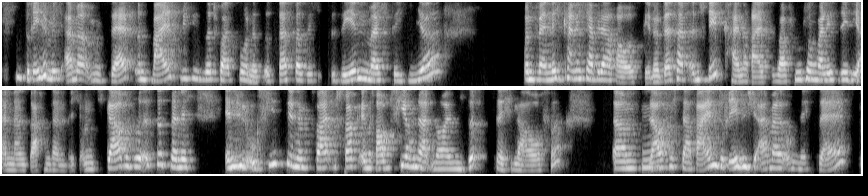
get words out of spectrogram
drehe mich einmal um mich selbst und weiß, wie die Situation ist. Ist das, was ich sehen möchte hier? Und wenn nicht, kann ich ja wieder rausgehen. Und deshalb entsteht keine Reizüberflutung, weil ich sehe die anderen Sachen dann nicht. Und ich glaube, so ist es, wenn ich in den Uffizien im zweiten Stock in Raum 479 laufe. Ähm, mhm. Laufe ich da rein, drehe mich einmal um mich selbst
